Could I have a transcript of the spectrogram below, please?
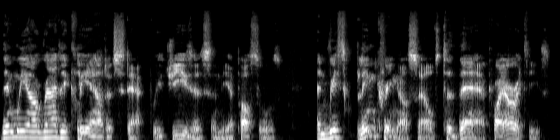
then we are radically out of step with Jesus and the apostles and risk blinkering ourselves to their priorities.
